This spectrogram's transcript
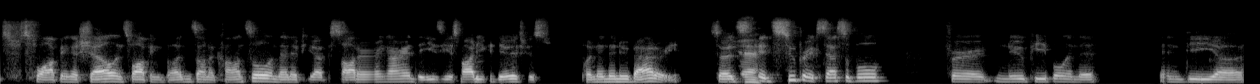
swapping a shell and swapping buttons on a console. And then if you have a soldering iron, the easiest mod you can do is just putting in a new battery. So it's yeah. it's super accessible for new people in the in the uh,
